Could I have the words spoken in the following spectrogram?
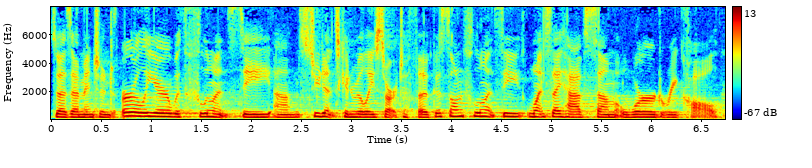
So, as I mentioned earlier, with fluency, um, students can really start to focus on fluency once they have some word recall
